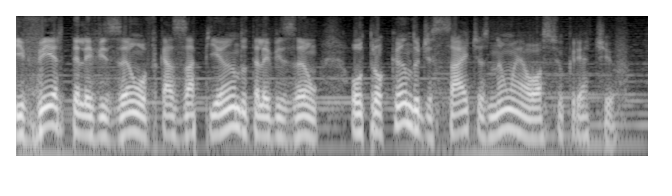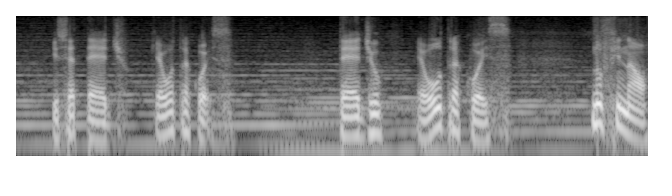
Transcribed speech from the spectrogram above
E ver televisão, ou ficar zapeando televisão, ou trocando de sites, não é ócio criativo. Isso é tédio, que é outra coisa. Tédio é outra coisa. No final,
